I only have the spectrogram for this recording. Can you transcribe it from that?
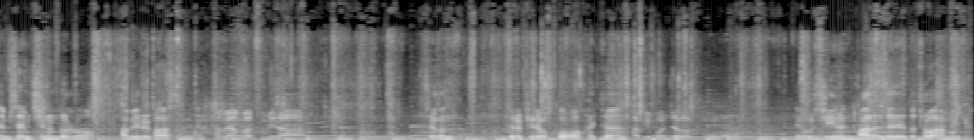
쌤쌤 치는 걸로 합의를 받았습니다. 답에 안 받습니다. 저건 들을 필요 없고 하여튼 본적 없습니다. 네, 우리 지인은 마른 저래도 좋아합니다.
